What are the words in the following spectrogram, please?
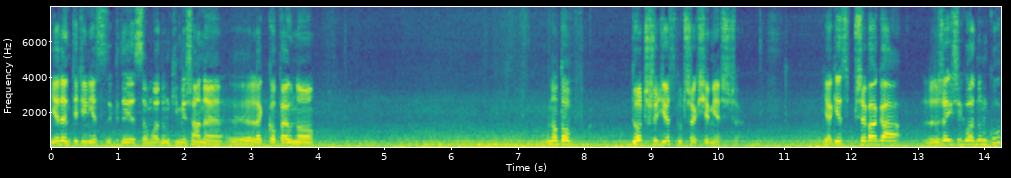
jeden tydzień jest, gdy są ładunki mieszane, e, lekko pełno, no to do 33 się mieszczę. Jak jest przewaga lżejszych ładunków,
